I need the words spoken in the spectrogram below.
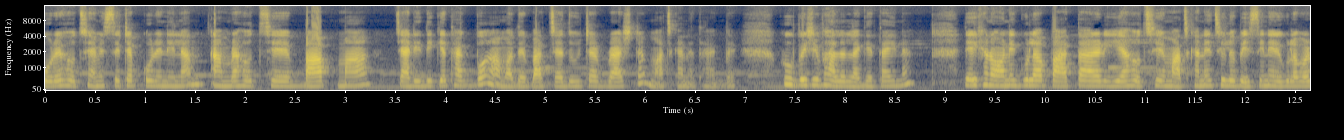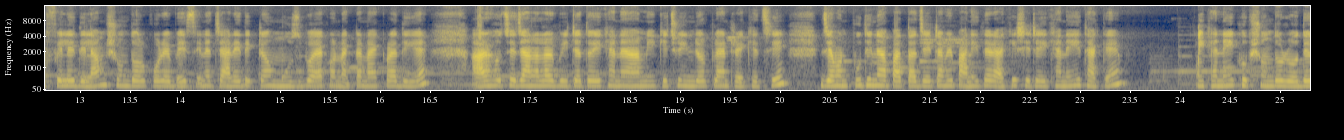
করে হচ্ছে আমি সেট করে নিলাম। আমরা হচ্ছে বাপ, মা চারিদিকে থাকব, আমাদের বাচ্চা দুইটার ব্রাশটা মাঝখানে থাকবে। খুব বেশি ভালো লাগে, তাই না? তো এখানে অনেকগুলা পাতার ইয়া হচ্ছে, মাঝখানে ছিল বেসিনে, এগুলো আবার ফেলে দিলাম। সুন্দর করে বেসিনে চারিদিকটাও মুছবো এখন একটা ন্যাকড়া দিয়ে। আর হচ্ছে জানালার বিটে তো এখানে আমি কিছু ইনডোর প্ল্যান্ট রেখেছি। যেমন পুদিনা পাতা যেটা আমি পানিতে রাখি সেটা এখানেই থাকে। এখানেই খুব সুন্দর রোদে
